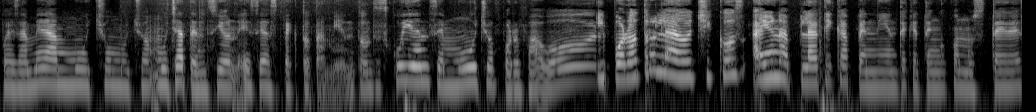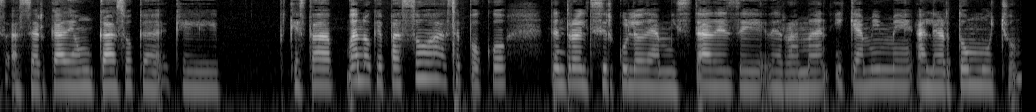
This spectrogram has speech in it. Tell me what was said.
pues a mí me da mucho, mucho, mucha atención ese aspecto también. Entonces cuídense mucho, por favor. Y por otro lado, chicos, hay una plática pendiente que tengo con ustedes acerca de un caso que, que, que está, bueno, que pasó hace poco dentro del círculo de amistades de, de Raman y que a mí me alertó mucho.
